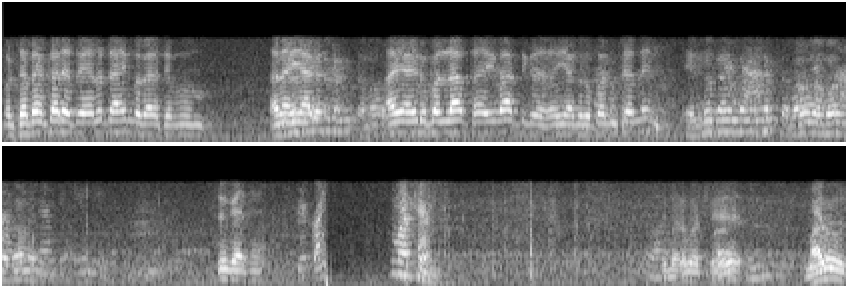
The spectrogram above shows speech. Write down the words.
પણ છતાં કરે તો એનો ટાઈમ બગાડે છે. અને અહીંયા અહીંયા એ લોકો લાભ થાય એ વાત નીકળે. અહીંયા આગળ લોકો નુકસાન નહીં ને. એમનો ટાઈમ શું કે છે બરોબર છે. મારું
